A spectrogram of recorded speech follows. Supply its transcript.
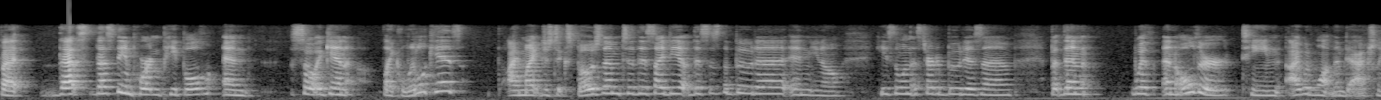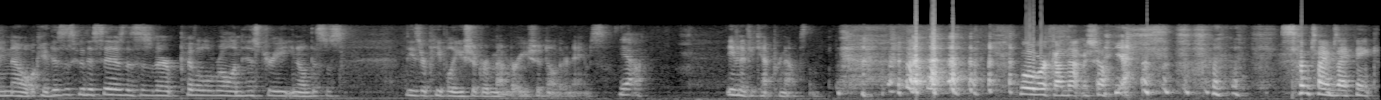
But that's that's the important people. And so again like little kids i might just expose them to this idea this is the buddha and you know he's the one that started buddhism. But then with an older teen i would want them to actually know okay this is who this is this is their pivotal role in history you know this is these are people you should remember you should know their names Yeah. even if you can't pronounce them We'll work on that, Michelle. yeah Sometimes I think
